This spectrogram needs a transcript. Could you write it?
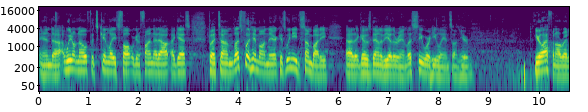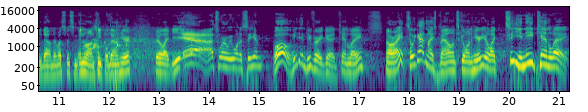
and uh, we don't know if it's Ken Lay's fault. We're going to find that out, I guess. But um, let's put him on there because we need somebody uh, that goes down to the other end. Let's see where he lands on here. You're laughing already down there. Must have been some Enron people down here. They're like, yeah, that's where we want to see him. Whoa, he didn't do very good, Ken Lay. All right, so we got a nice balance going here. You're like, see, you need Ken Lay.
